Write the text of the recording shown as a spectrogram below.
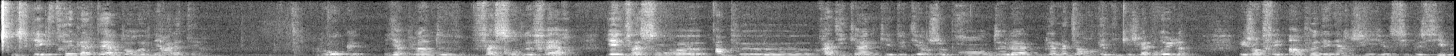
Tout ce qui est extrait de la Terre doit revenir à la Terre. Donc, il y a plein de façons de le faire. Il y a une façon euh, un peu euh, radicale qui est de dire je prends de la, matière organique et je la brûle et j'en fais un peu d'énergie euh, si possible.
